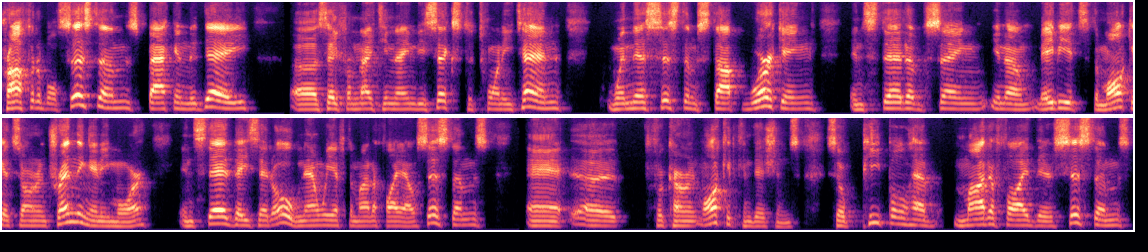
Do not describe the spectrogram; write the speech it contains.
profitable systems back in the day, uh, say from 1996 to 2010, when their system stopped working, instead of saying, you know, maybe it's the markets aren't trending anymore, instead they said, oh, now we have to modify our systems and, uh, for current market conditions. So people have modified their systems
